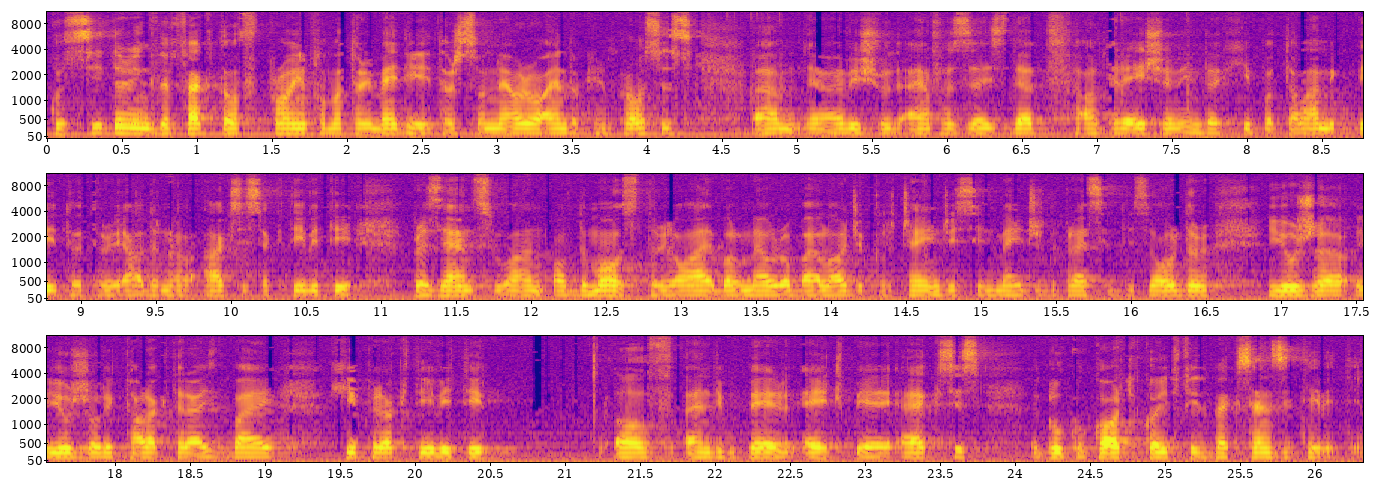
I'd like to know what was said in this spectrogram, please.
Considering the fact of pro-inflammatory mediators on neuroendocrine process, um, uh, we should emphasize that alteration in the hypothalamic pituitary adrenal axis activity presents one of the most reliable neurobiological changes in major depressive disorder, usually, usually characterized by hyperactivity of and impaired HPA axis, glucocorticoid feedback sensitivity.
